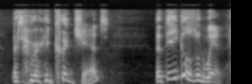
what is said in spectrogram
There's a very good chance that the Eagles would win.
